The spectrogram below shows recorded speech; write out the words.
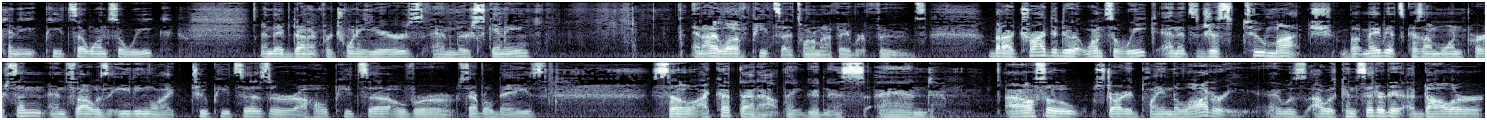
can eat pizza once a week, and they've done it for 20 years, and they're skinny. And I love pizza. It's one of my favorite foods but I tried to do it once a week and it's just too much. But maybe it's because I'm one person and so I was eating like two pizzas or a whole pizza over several days. So I cut that out, thank goodness. And I also started playing the lottery. It was I was considered it a dollar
